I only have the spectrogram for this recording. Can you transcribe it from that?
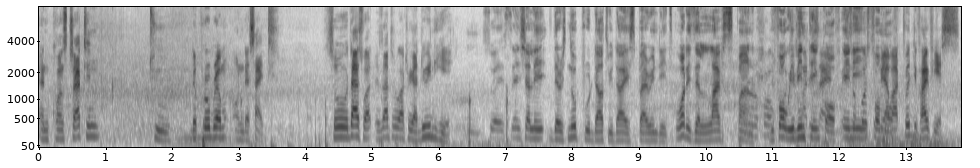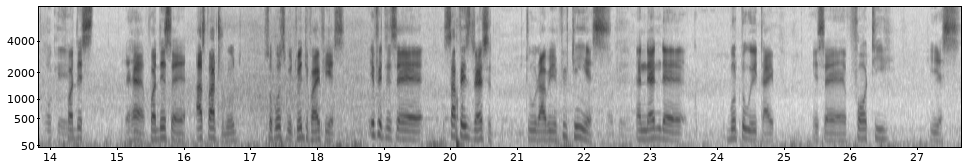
and constructing to the problem on the site. So that's what exactly what we are doing here. So essentially, there is no product without expiring date. What is the lifespan For- before we even think side, of any supposed to be of? about 25 years Okay. for this uh, for this uh, asphalt road supposed to be 25 years if it is a surface dressing it would have been 15 years Okay. and then the motorway type is uh, 40 years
